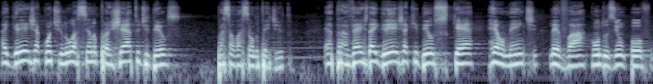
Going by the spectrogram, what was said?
A igreja continua sendo projeto de Deus para a salvação do perdido. É através da igreja que Deus quer realmente levar, conduzir um povo.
